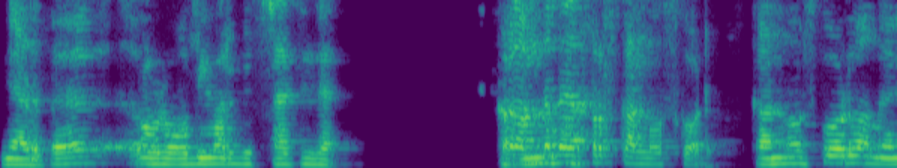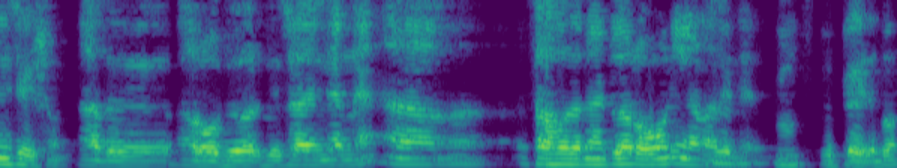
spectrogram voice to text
ഇനി അടുത്ത റോബി വർഗീസ് രാജിന്റെ from the director of Kannur squad Kannur squad വന്നതിന് ശേഷം. അത് റോബി വർഗീസ് രാജിന്റെ തന്നെ സഹോദരനായിട്ടുള്ള റോണിയാണ് അതിന്റെ സ്ക്രിപ്റ്റ് എഴുതിയത്. അപ്പൊ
